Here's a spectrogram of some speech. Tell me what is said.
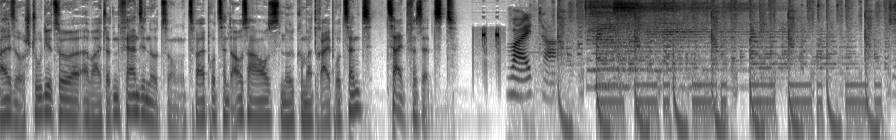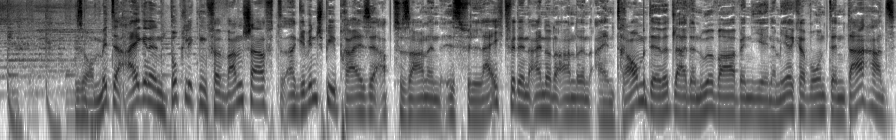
Also Studie zur erweiterten Fernsehnutzung. 2% außer Haus, 0,3% zeitversetzt. Weiter. So, mit der eigenen buckligen Verwandtschaft äh, Gewinnspielpreise abzusahnen, ist vielleicht für den einen oder anderen ein Traum. Der wird leider nur wahr, wenn ihr in Amerika wohnt, denn da hat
